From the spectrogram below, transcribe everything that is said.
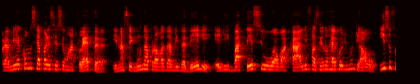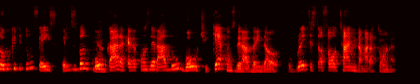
Para mim é como se aparecesse um atleta e na segunda prova da vida dele, ele batesse o El Bakali fazendo recorde mundial. Isso foi o que o Kiptum fez. Ele desbancou é. o cara que era considerado o GOAT, que é considerado ainda o greatest of all time da maratona.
